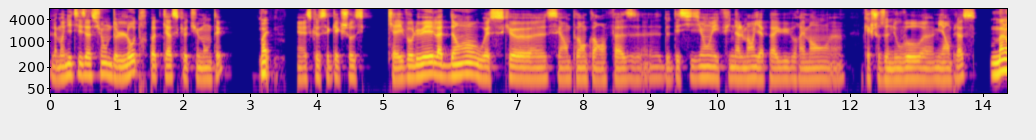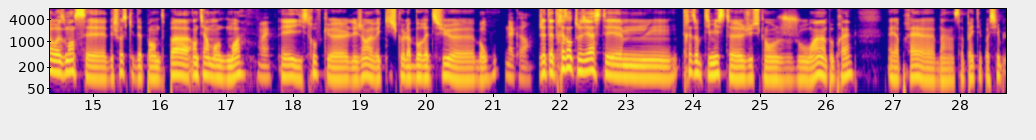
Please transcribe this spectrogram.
la monétisation de l'autre podcast que tu montais. Ouais. Est-ce que c'est quelque chose qui a évolué là-dedans ou est-ce que c'est un peu encore en phase euh, de décision et finalement il n'y a pas eu vraiment euh, quelque chose de nouveau euh, mis en place? Malheureusement, c'est des choses qui dépendent pas entièrement de moi. Ouais. Et il se trouve que les gens avec qui je collaborais dessus, euh, bon. D'accord. J'étais très enthousiaste et hum, très optimiste euh, jusqu'en juin à peu près. Et après, euh, ben, ça n'a pas été possible.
